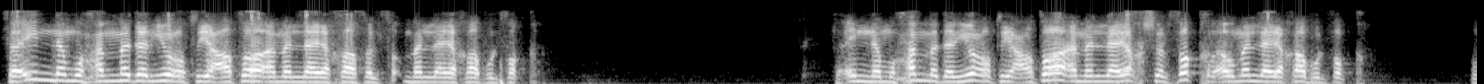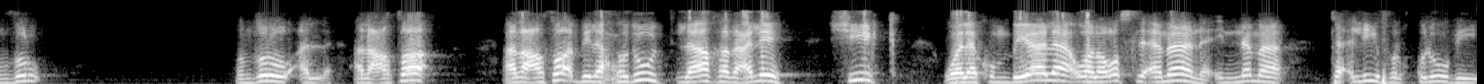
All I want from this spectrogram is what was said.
فإن محمدا يعطي عطاء من لا يخاف من لا يخاف الفقر. فإن محمدا يعطي عطاء من لا يخشى الفقر أو من لا يخاف الفقر. انظروا. انظروا العطاء العطاء بلا حدود لا أخذ عليه شيك ولا كمبيالة ولا وصل أمانة إنما تأليف القلوب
